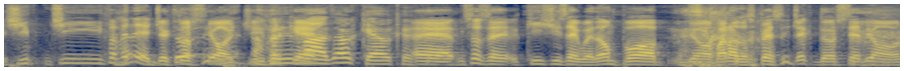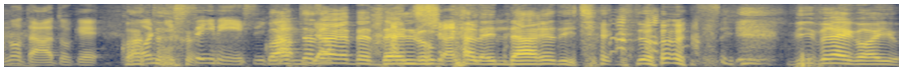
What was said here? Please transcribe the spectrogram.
ci, ci fa vedere Jack Dorsey oggi? Perché l'immagine, ok, ok, ok. eh, non so se chi ci segue da un po', abbiamo parlato spesso di Jack Dorsey, abbiamo notato che Quanto- ogni sei mesi Quanto sarebbe bello un calendario di Jack Dorsey? Vi prego, io,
